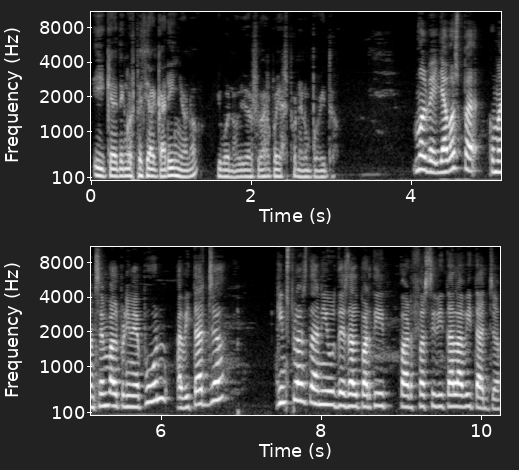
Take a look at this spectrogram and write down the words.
y que tengo especial cariño, ¿no? Y bueno, yo os las voy a exponer un poquito. Molt bé, llavors comencem pel primer punt, habitatge. Quins plans teniu des del partit per facilitar l'habitatge?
